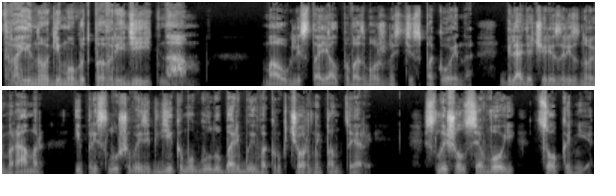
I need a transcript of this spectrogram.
твои ноги могут повредить нам». Маугли стоял по возможности спокойно, глядя через резной мрамор и прислушиваясь к дикому гулу борьбы вокруг черной пантеры — слышался вой, цоканье,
